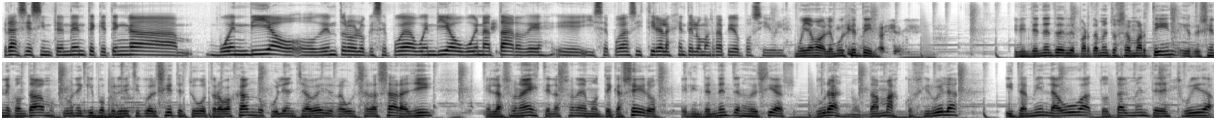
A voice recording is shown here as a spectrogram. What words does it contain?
Gracias, Intendente. Que tenga buen día o, dentro de lo que se pueda, buen día o buena tarde eh, y se pueda asistir a la gente lo más rápido posible. Muy amable, muy gentil. Gracias. El intendente del departamento San Martín, y recién le contábamos que un equipo periodístico del 7 estuvo trabajando, Julián Chávez y Raúl Salazar, allí en la zona este, en la zona de Montecaseros. El intendente nos decía Durazno, Damasco, Ciruela y también la uva totalmente destruida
